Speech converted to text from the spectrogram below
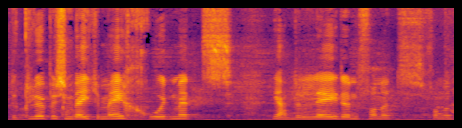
De club is een beetje meegegroeid met ja, de leden van het, van het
